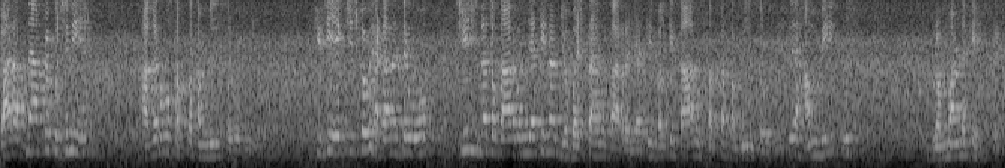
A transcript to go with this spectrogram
कार अपने आप में कुछ नहीं है, अगर वो सबका सम्मिलित स्वरूप नहीं है। किसी एक चीज़ को भी हटाने से वो चीज़ ना तो कार बन जाती, ना जो बचता है वो कार रह जाती है बल्कि कार उस सबका सम्मिलित स्वरूप इसलिए हम भी उस ब्रह्मांड के हिस्से हैं।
